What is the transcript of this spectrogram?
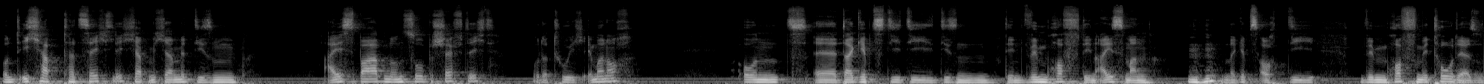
Und ich habe tatsächlich, ich habe mich ja mit diesem Eisbaden und so beschäftigt. Oder tue ich immer noch. Und äh, da gibt es die, die, diesen, den Wim Hof, den Eismann. Mhm. Und da gibt es auch die Wim Hof-Methode. Also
